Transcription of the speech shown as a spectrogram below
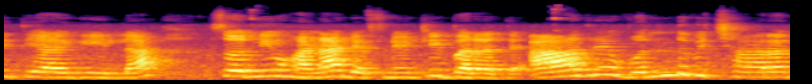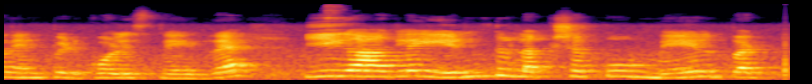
ರೀತಿಯಾಗಿ ಇಲ್ಲ. ಸೊ ನೀವು ಹಣ ಡೆಫಿನೆಟ್ಲಿ ಬರುತ್ತೆ. ಆದರೆ ಒಂದು ವಿಚಾರ ನೆನ್ಪಿಟ್ಕೊಳ್ಳಿ ಸ್ನೇಹಿತರೆ, ಈಗಾಗಲೇ ಎಂಟು ಲಕ್ಷಕ್ಕೂ ಮೇಲ್ಪಟ್ಟ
